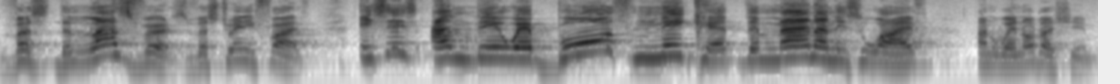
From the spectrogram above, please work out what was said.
verse, the last verse, verse 25, it says, And they were both naked, the man and his wife, and were not ashamed.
